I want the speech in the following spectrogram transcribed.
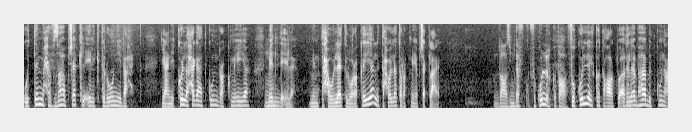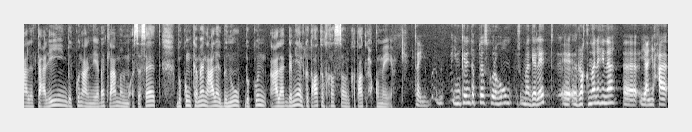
ويتم حفظها بشكل إلكتروني بحت. يعني كل حاجة هتكون رقمية من لإلى من التحولات الورقية للتحولات الرقمية بشكل عام. ده عظيم ده في كل القطاعات. في كل القطاعات وأغلبها بتكون على التعليم بتكون على النيابات العامة المؤسسات بتكون كمان على البنوك بتكون على جميع القطاعات الخاصة والقطاعات الحكومية. طيب يمكن أنت بتذكر أهو مجالات آه، الرقمنة هنا آه، يعني ح-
